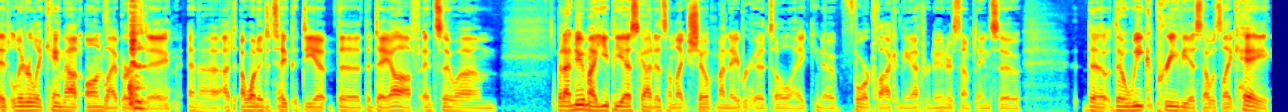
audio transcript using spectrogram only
it literally came out on my birthday and uh, I, I, wanted to take the, day, the the day off and so um but i knew my ups guy doesn't like show up in my neighborhood till like you know four o'clock in the afternoon or something. So the the week previous i was like hey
